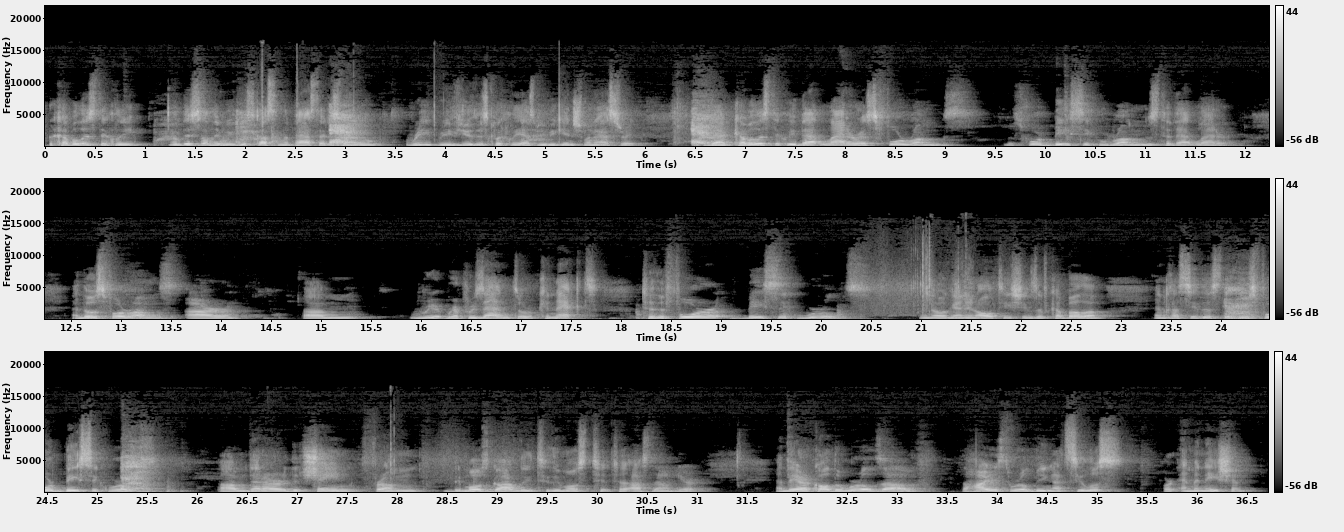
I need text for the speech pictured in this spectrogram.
Kabbalistically, and this is something we've discussed in the past, I just want to re- review this quickly as we begin Shemana Esrei, that Kabbalistically that ladder has four rungs. There's four basic rungs to that ladder. And those four rungs are um, re- represent or connect to the four basic worlds. You know, again, in all teachings of Kabbalah and Hasidus, that there's four basic worlds um, that are the chain from the most godly to the most t- to us down here. And they are called the worlds of the highest world being Atzilus, or emanation.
